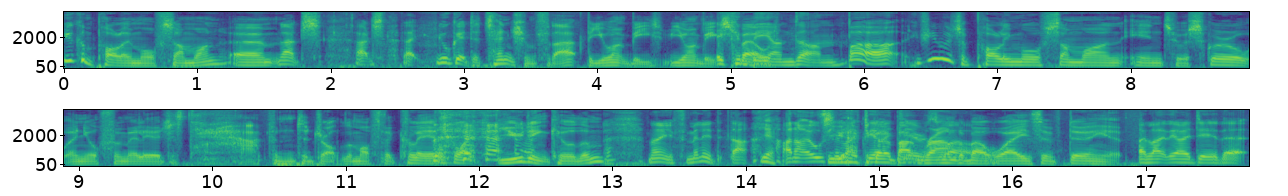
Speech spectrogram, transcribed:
you can polymorph someone. Um, that's that's that, you'll get detention for that, but you won't be you won't be expelled. It can be undone. But if you were to polymorph someone into a squirrel and your familiar just happened to drop them off the cliff, like you didn't kill them, No, you're familiar with that. Yeah, and I also so you like have to go about roundabout well. ways of doing it. I like the idea that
